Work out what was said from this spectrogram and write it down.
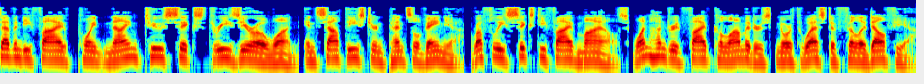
75.926301 in southeastern Pennsylvania, roughly 65 miles 105 kilometers northwest of Philadelphia.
